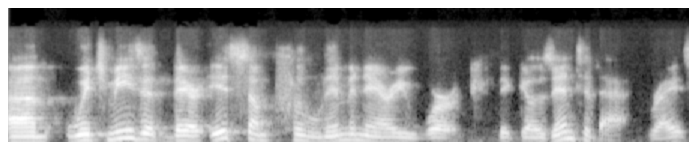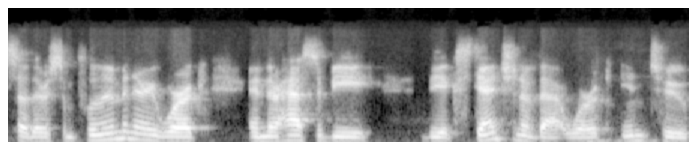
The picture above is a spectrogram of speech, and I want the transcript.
Um, which means that there is some preliminary work that goes into that, right? So there's some preliminary work, and there has to be the extension of that work into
